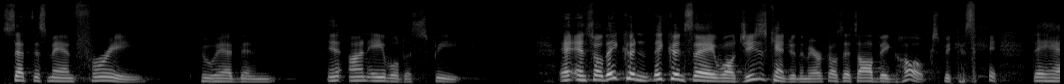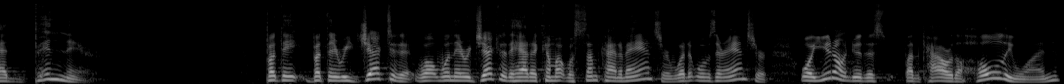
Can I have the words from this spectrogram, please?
set this man free who had been in, unable to speak. And, and, so they couldn't, they couldn't say, well, Jesus can't do the miracles. It's all big hoax because they, they had been there. But they, but they rejected it. Well, when they rejected it, they had to come up with some kind of answer. What, what was their answer? Well, you don't do this by the power of the Holy One.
